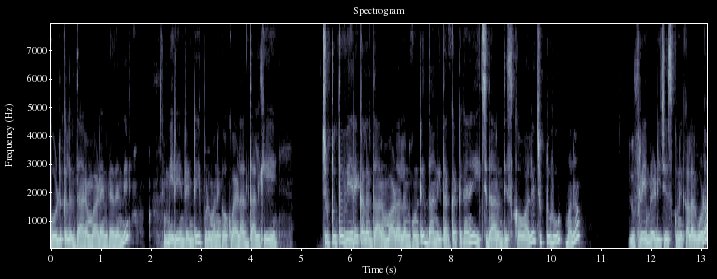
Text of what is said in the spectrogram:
గోల్డ్ కలర్ దారం వాడాను కదండి. మీరేంటంటే ఇప్పుడు మనకి ఒకవేళ అద్దాలకి చుట్టూతో వేరే కలర్ దారం వాడాలనుకుంటే దానికి తగ్గట్టుగానే ఇచ్చి దారం తీసుకోవాలి. చుట్టూ మనం ఫ్రేమ్ రెడీ చేసుకునే కలర్ కూడా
